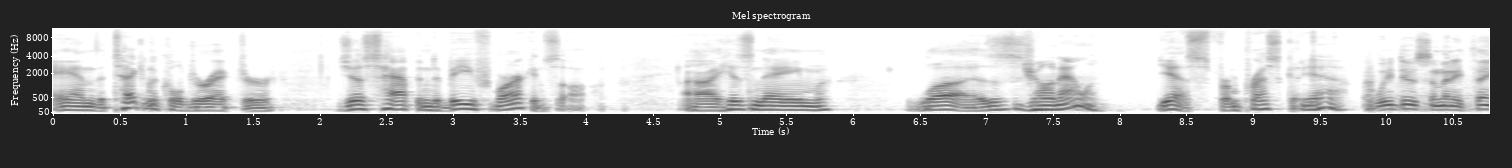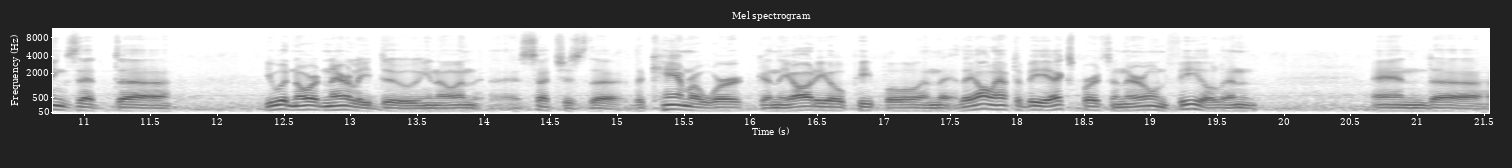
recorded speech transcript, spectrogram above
and the technical director just happened to be from Arkansas. Uh, his name was John Allen. Yes, from Prescott. Yeah. We do so many things that uh, you wouldn't ordinarily do, you know, and uh, such as the, the camera work and the audio people, and they, they all have to be experts in their own field, and and uh,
